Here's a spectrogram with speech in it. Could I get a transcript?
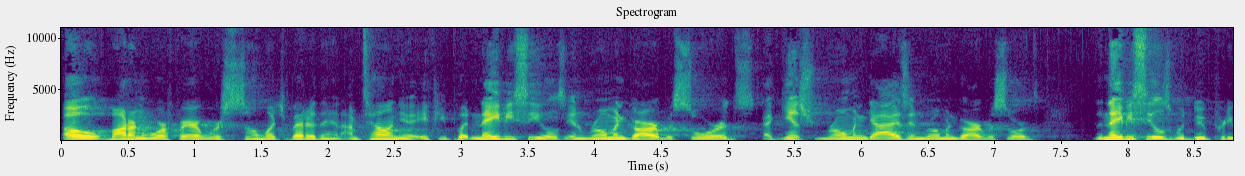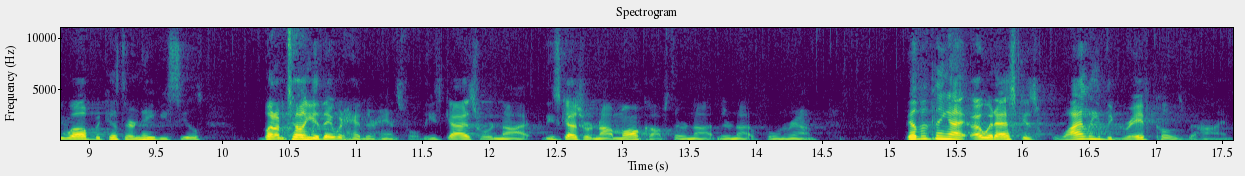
oh, modern warfare, we're so much better than. I'm telling you, if you put Navy SEALs in Roman garb with swords against Roman guys in Roman garb with swords, the Navy SEALs would do pretty well because they're Navy SEALs. But I'm telling you, they would have their hands full. These guys were not. These guys were not mall cops. They're not. They're not fooling around. The other thing I, I would ask is why leave the grave clothes behind?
